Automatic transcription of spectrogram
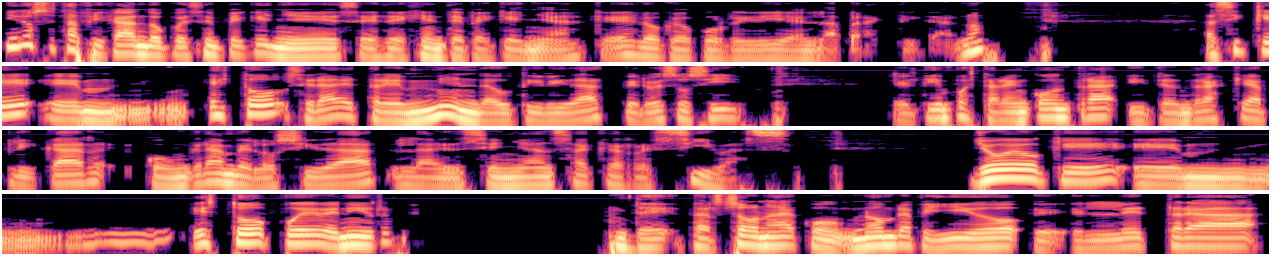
y no se está fijando pues en pequeñeces de gente pequeña, que es lo que ocurriría en la práctica, ¿no? Así que em, esto será de tremenda utilidad, pero eso sí, el tiempo estará en contra y tendrás que aplicar con gran velocidad la enseñanza que recibas. Yo veo que em, esto puede venir de persona con nombre, apellido, eh, letra,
